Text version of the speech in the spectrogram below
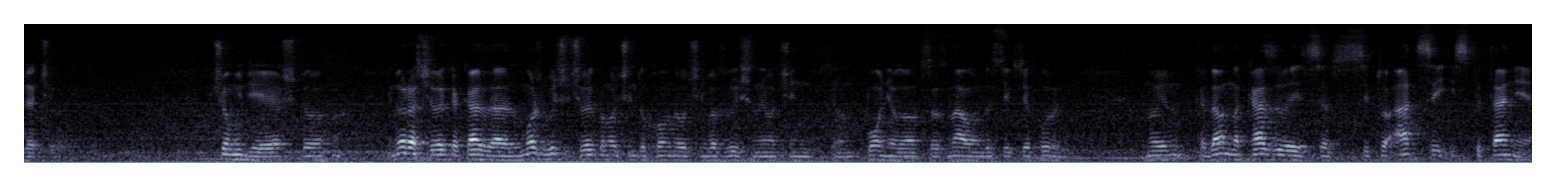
для человека. В чем идея, что Иной раз человек оказывается, может быть, что человек он очень духовно, очень возвышенный, очень он понял, он осознал, он достиг всех уровней. Но когда он оказывается в ситуации испытания,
